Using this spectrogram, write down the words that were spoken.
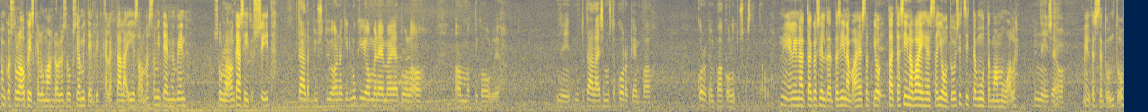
Onko sulla opiskelumahdollisuuksia miten pitkälle täällä Iisalmessa? Miten hyvin sulla on käsitys siitä? Täältä pystyy ainakin lukioon menemään ja tuolla on ammattikouluja. Niin, mutta täällä ei semmoista korkeampaa, korkeampaa koulutusastetta ole. Niin, eli näyttääkö siltä, että siinä vaiheessa, jo, tai että siinä vaiheessa joutuisit sitten muuttamaan muualle? Niin se on. Miltä se tuntuu?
